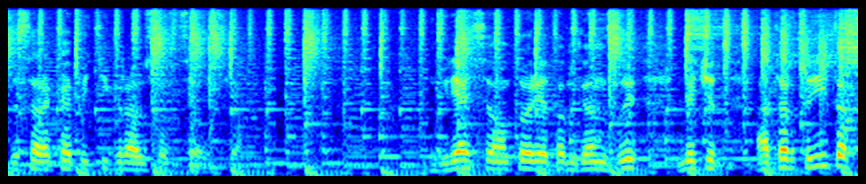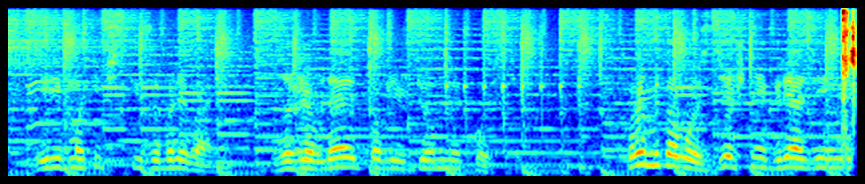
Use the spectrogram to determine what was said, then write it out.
до 45 градусов Цельсия. Грязь санатория Танганзы лечит от артритов и ревматических заболеваний, заживляет поврежденные кости. Кроме того, здешняя грязь имеет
